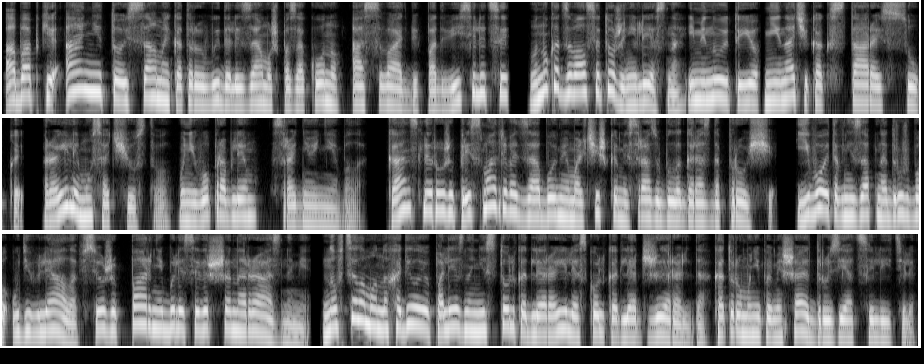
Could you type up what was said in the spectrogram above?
А бабке Анне, той самой, которую выдали замуж по закону о свадьбе под виселицей, внук отзывался тоже нелестно, именует ее не иначе, как «старой сукой». Раиль ему сочувствовал, у него проблем с родней не было. Канцлеру же присматривать за обоими мальчишками сразу было гораздо проще. Его эта внезапная дружба удивляла, все же парни были совершенно разными. Но в целом он находил ее полезной не столько для Раиля, сколько для Джеральда, которому не помешают друзья-целители.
